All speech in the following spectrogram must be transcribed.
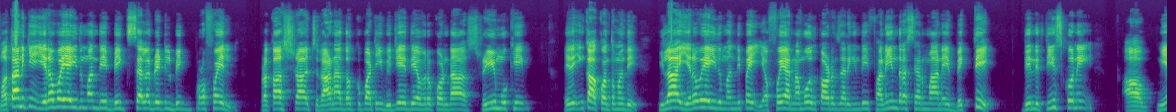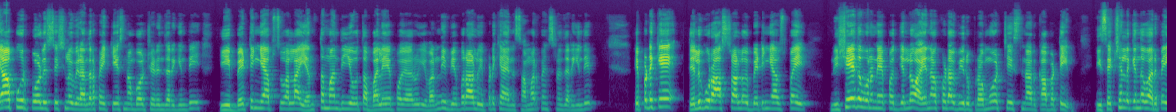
మొత్తానికి ఇరవై ఐదు మంది బిగ్ సెలబ్రిటీలు బిగ్ ప్రొఫైల్ ప్రకాష్ రాజ్ రాణా దక్కుపాటి విజయ్ దేవరకొండ శ్రీముఖి ఇది ఇంకా కొంతమంది. ఇలా ఇరవై ఐదు మందిపై ఎఫ్ఐఆర్ నమోదు కావడం జరిగింది. ఫణీంద్ర శర్మ అనే వ్యక్తి దీన్ని తీసుకొని ఆ మియాపూర్ పోలీస్ స్టేషన్లో వీరందరిపై కేసు నమోదు చేయడం జరిగింది. ఈ బెట్టింగ్ యాప్స్ వల్ల ఎంతమంది యువత బలైపోయారు? ఇవన్నీ వివరాలు ఇప్పటికే ఆయన సమర్పించడం జరిగింది. ఇప్పటికే తెలుగు రాష్ట్రాల్లో బెట్టింగ్ యాప్స్పై నిషేధం ఉన్న నేపథ్యంలో అయినా కూడా వీరు ప్రమోట్ చేస్తున్నారు కాబట్టి ఈ సెక్షన్ల కింద వారిపై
